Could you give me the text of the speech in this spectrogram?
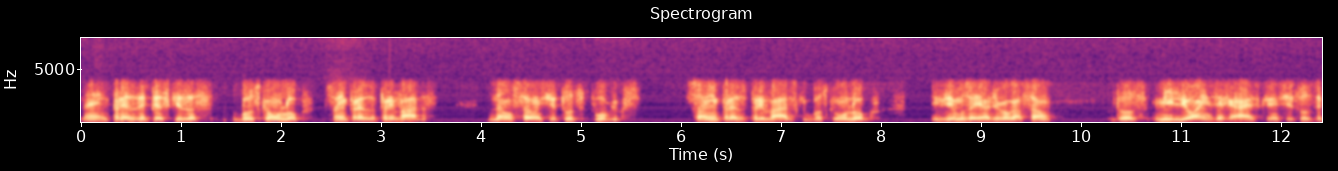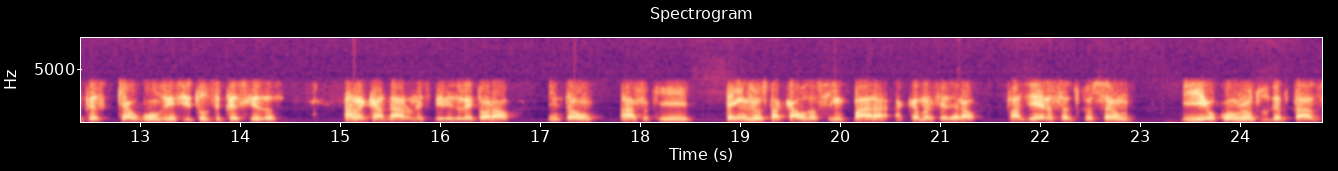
Né? Empresas de pesquisas buscam o lucro, são empresas privadas, não são institutos públicos, são empresas privadas que buscam o lucro. E vimos aí a divulgação dos milhões de reais que, institutos de que alguns institutos de pesquisas arrecadaram nesse período eleitoral. Então, acho que tem justa causa, sim, para a Câmara Federal fazer essa discussão e o conjunto dos deputados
